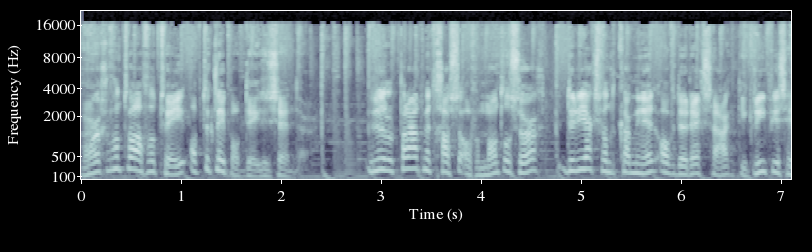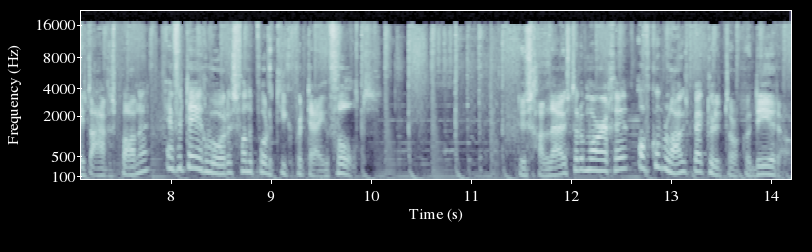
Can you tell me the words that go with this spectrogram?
Morgen van 12 tot 2 op de clip op deze zender. We zullen praten met gasten over mantelzorg, de reactie van het kabinet over de rechtszaak die Greenpeace heeft aangespannen en vertegenwoordigers van de politieke partij Volt. Dus ga luisteren morgen of kom langs bij Club Trocadero.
